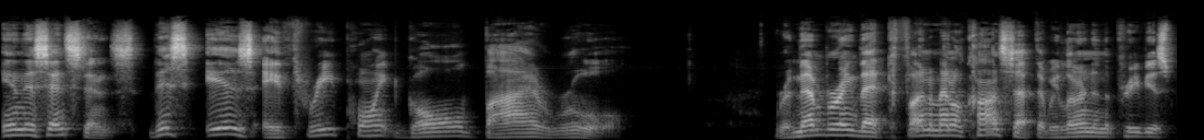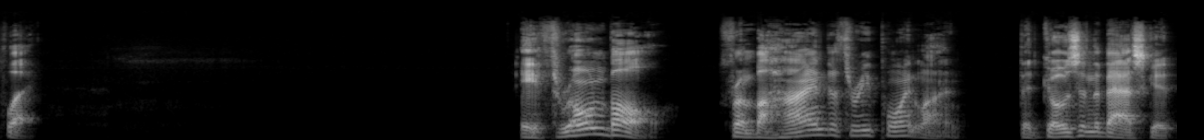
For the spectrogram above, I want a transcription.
in this instance, this is a three point goal by rule. Remembering that fundamental concept that we learned in the previous play. A thrown ball from behind the three point line that goes in the basket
